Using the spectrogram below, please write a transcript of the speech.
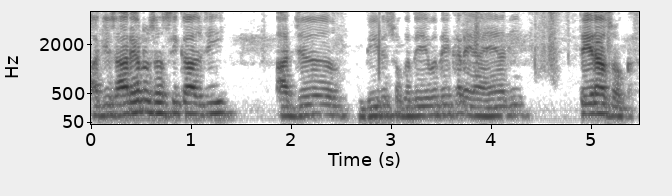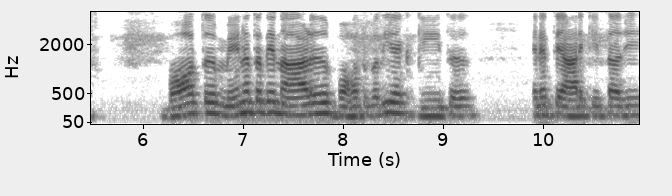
ਹਾਂਜੀ ਸਾਰਿਆਂ ਨੂੰ ਸਤਿ ਸ਼੍ਰੀ ਅਕਾਲ ਜੀ। ਅੱਜ ਵੀਰ ਸੁਖਦੇਵ ਦੇ ਘਰੇ ਆਏ ਆ ਜੀ, ਤੇਰਾ ਸੁਖ। ਬਹੁਤ ਮਿਹਨਤ ਦੇ ਨਾਲ ਬਹੁਤ ਵਧੀਆ ਇੱਕ ਗੀਤ ਇਹਨੇ ਤਿਆਰ ਕੀਤਾ ਜੀ,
